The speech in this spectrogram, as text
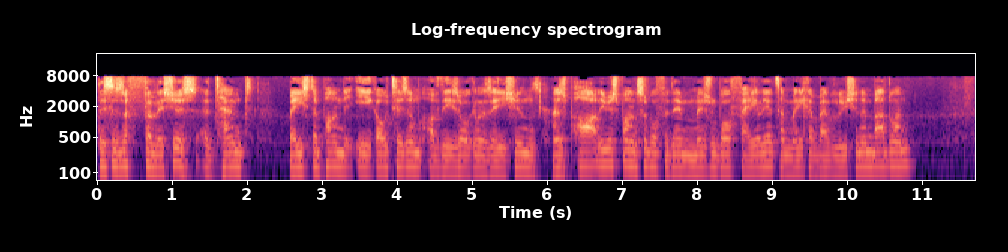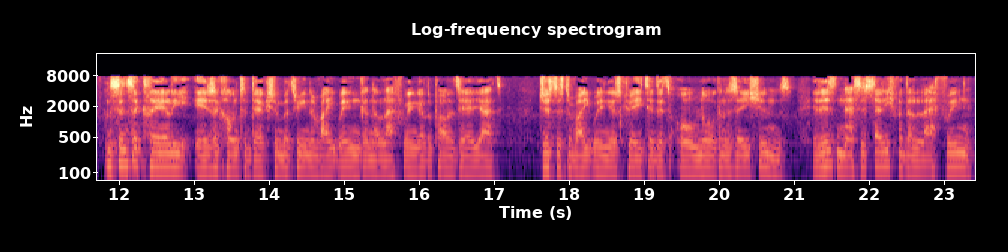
This is a fallacious attempt based upon the egotism of these organizations and is partly responsible for their miserable failure to make a revolution in Babylon. And since there clearly is a contradiction between the right wing and the left wing of the proletariat, just as the right wing has created its own organizations, it is necessary for the left wing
